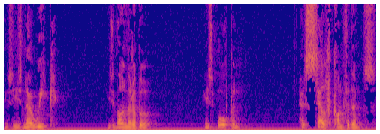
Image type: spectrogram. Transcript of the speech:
You see, he's now weak. He's vulnerable. He's open. His self confidence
